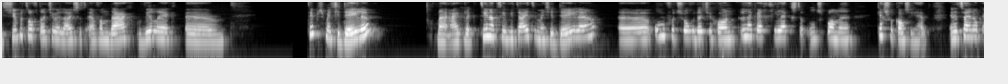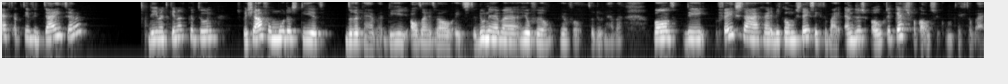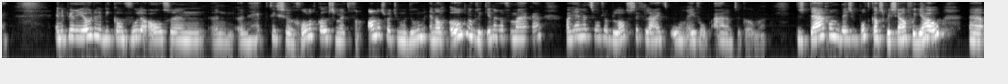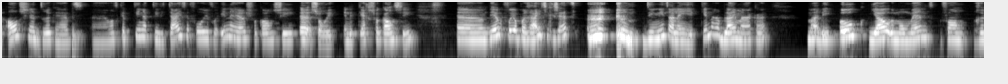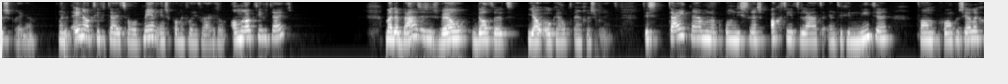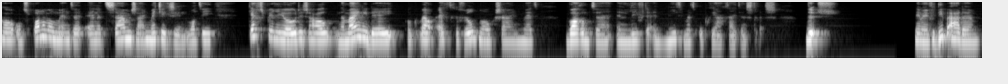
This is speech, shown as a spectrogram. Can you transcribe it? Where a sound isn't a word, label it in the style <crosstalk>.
Super tof dat je weer luistert. En vandaag wil ik uh, tips met je delen. Nou, eigenlijk 10 activiteiten met je delen. Uh, om ervoor te zorgen dat je gewoon een lekker relaxed, ontspannen kerstvakantie hebt. En het zijn ook echt activiteiten die je met kinderen kunt doen. Speciaal voor moeders die het druk hebben. Die altijd wel iets te doen hebben. Heel veel, heel veel te doen hebben. Want die feestdagen die komen steeds dichterbij. En dus ook de kerstvakantie komt dichterbij. En die periode die kan voelen als een, een, een hectische rollercoaster met van alles wat je moet doen. En dan ook nog de kinderen vermaken. Waarin het soms ook lastig lijkt om even op adem te komen. Dus daarom deze podcast speciaal voor jou. Uh, als je het druk hebt. Uh, want ik heb tien activiteiten voor je voor in de herfstvakantie. Uh, sorry, in de kerstvakantie. Ehm, die heb ik voor je op een rijtje gezet. <clears throat> die niet alleen je kinderen blij maken, maar die ook jou een moment van rust brengen. En de ene activiteit zal wat meer inspanning van je vragen dan een andere activiteit. Maar de basis is wel dat het jou ook helpt en rust brengt. Het is tijd namelijk om die stress achter je te laten en te genieten van gewoon gezellige, ontspannen momenten en het samen zijn met je gezin. Want die kerstperiode zou, naar mijn idee, ook wel echt gevuld mogen zijn met warmte en liefde en niet met opgejaagdheid en stress. Dus neem even diep adem,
